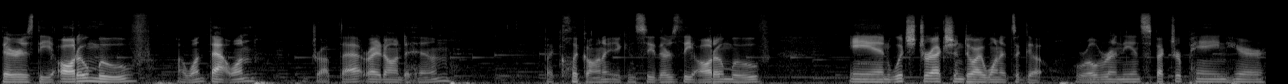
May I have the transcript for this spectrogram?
there is the auto move I want that one drop that right onto him if I click on it, you can see there's the auto move. And which direction do I want it to go? We're over in the inspector pane here.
